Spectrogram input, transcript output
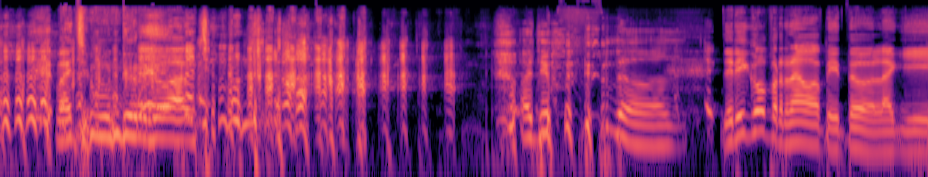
Maju mundur doang. Maju mundur dong. Jadi gue pernah waktu itu lagi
